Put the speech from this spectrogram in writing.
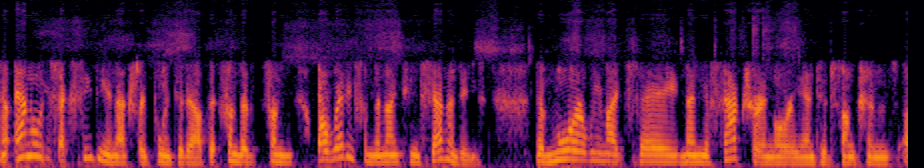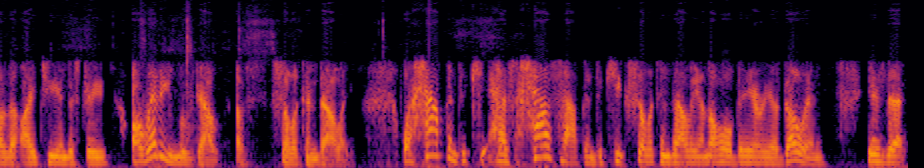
Now, AnnaLee Saxenian actually pointed out that from the from already from the 1970s, the more we might say manufacturing-oriented functions of the IT industry already moved out of Silicon Valley. What happened to keep, has has happened to keep Silicon Valley and the whole Bay Area going is that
